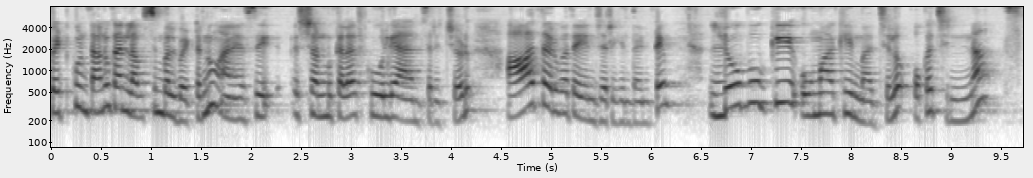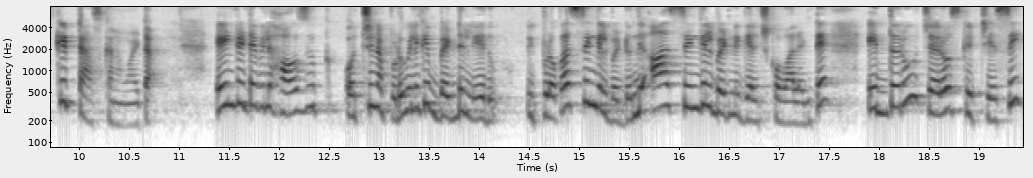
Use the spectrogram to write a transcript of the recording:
పెట్టుకుంటాను కానీ లవ్ సింబల్ పెట్టను అనేసి షణ్ముఖ్ అలా కూల్గా ఆన్సర్ ఇచ్చాడు. ఆ తర్వాత ఏం జరిగిందంటే లోబోకి ఉమాకి మధ్యలో ఒక చిన్న స్కిట్ టాస్క్ అనమాట ఏంటంటే వీళ్ళు హౌస్ వచ్చినప్పుడు వీళ్ళకి బెడ్ లేదు. ఇప్పుడు ఒక సింగిల్ బెడ్ ఉంది. ఆ సింగిల్ బెడ్ని గెలుచుకోవాలంటే ఇద్దరు చెరో స్కిట్ చేసి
